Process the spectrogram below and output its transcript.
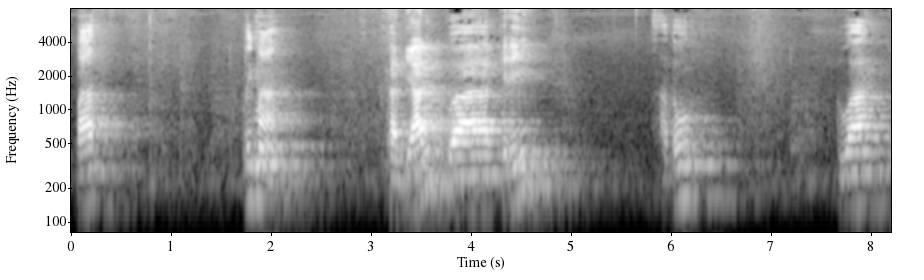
empat lima. Gantian buat kiri. Satu dua,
